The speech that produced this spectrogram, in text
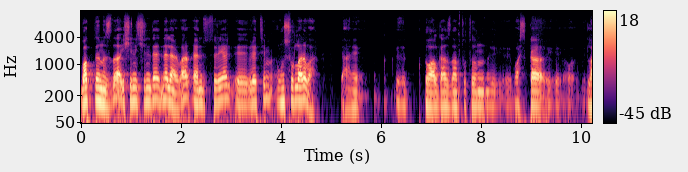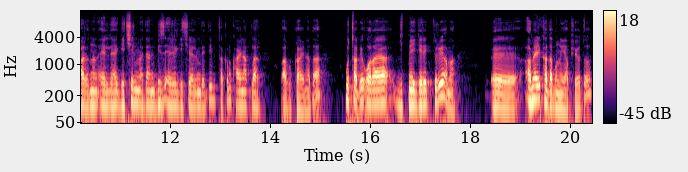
baktığınızda işin içinde neler var? Endüstriyel e, üretim unsurları var. Yani e, doğal gazdan tutun e, başkalarının eline geçirmeden biz ele geçirelim dediği bir takım kaynaklar var Ukrayna'da. Bu tabi oraya gitmeyi gerektiriyor ama e, Amerika da bunu yapıyordu.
